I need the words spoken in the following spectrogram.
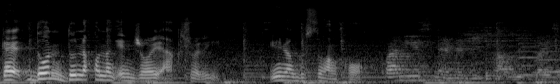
Kaya doon, doon ako nag-enjoy actually. Yun ang gustuhan ko. Funniest memory you have with Vice?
